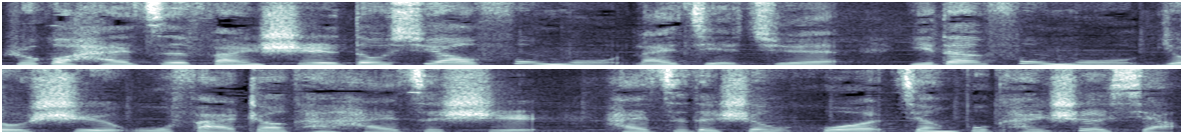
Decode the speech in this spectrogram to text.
如果孩子凡事都需要父母来解决，一旦父母有事无法照看孩子时，孩子的生活将不堪设想。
